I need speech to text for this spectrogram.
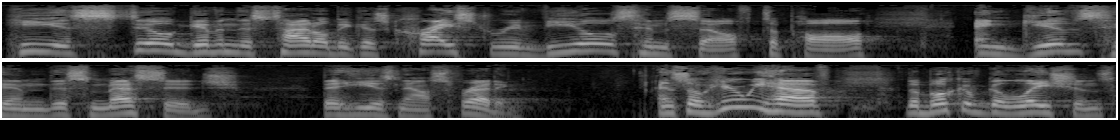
he is still given this title because Christ reveals himself to Paul and gives him this message that he is now spreading. And so here we have the book of Galatians.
